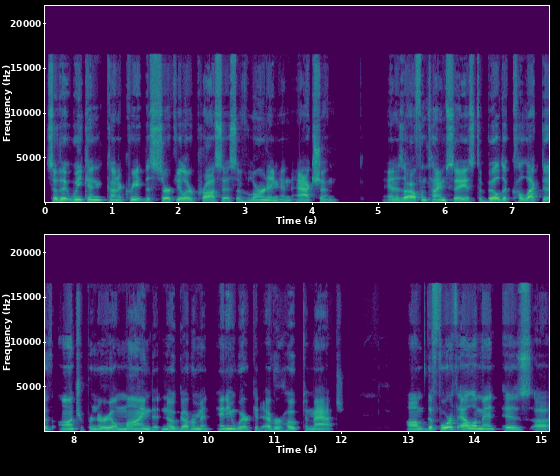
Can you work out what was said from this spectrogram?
so that we can kind of create the circular process of learning and action and as I oftentimes say, is to build a collective entrepreneurial mind that no government anywhere could ever hope to match. Um, the fourth element is uh,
